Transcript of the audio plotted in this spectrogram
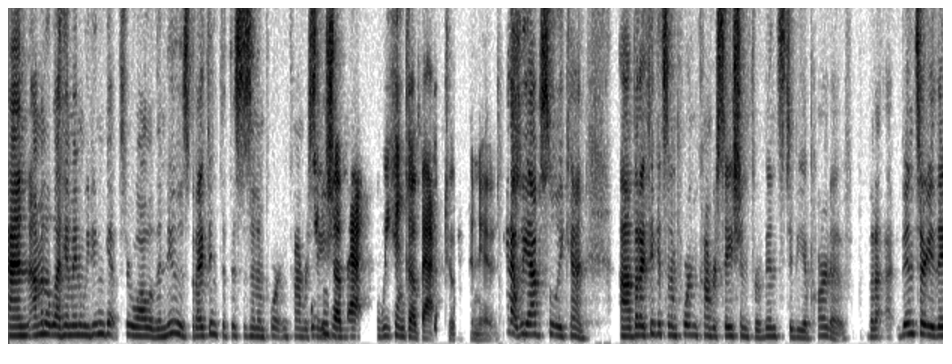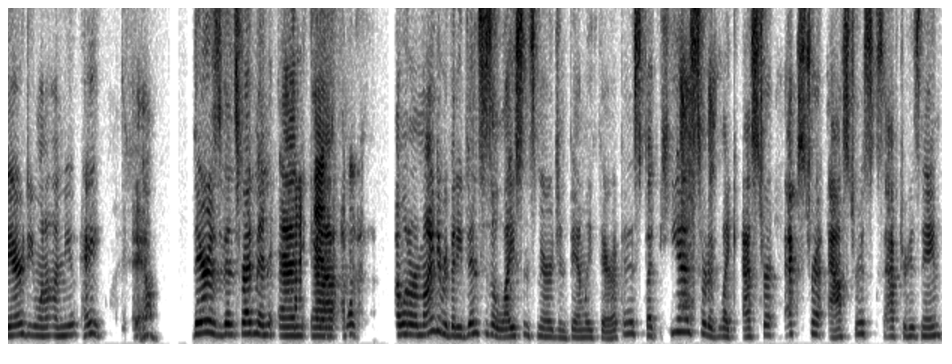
and I'm going to let him in. We didn't get through all of the news, but I think that this is an important conversation. We can go back, we can go back to the news. Yeah, we absolutely can. Uh, but I think it's an important conversation for Vince to be a part of. But uh, Vince, are you there? Do you want to unmute? Hey, yeah. There is Vince Redmond, and uh, I want I want to remind everybody, Vince is a licensed marriage and family therapist, but he has sort of like extra extra asterisks after his name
